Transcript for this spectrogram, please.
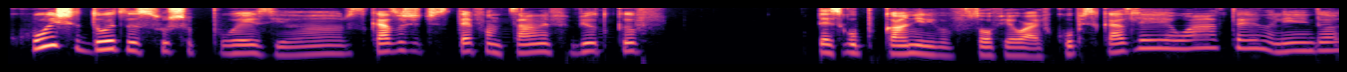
Кой ще дойде да слуша поезия? Разказваше, че Стефан Цанев е бил такъв те са го поканили в София Лайф Клуб и са казали, елате, нали, да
